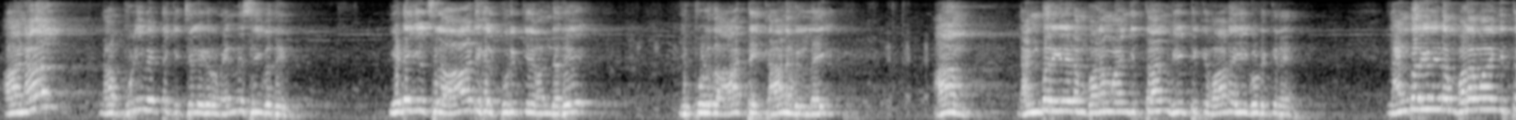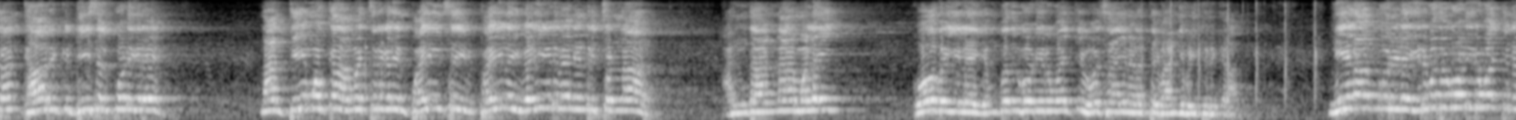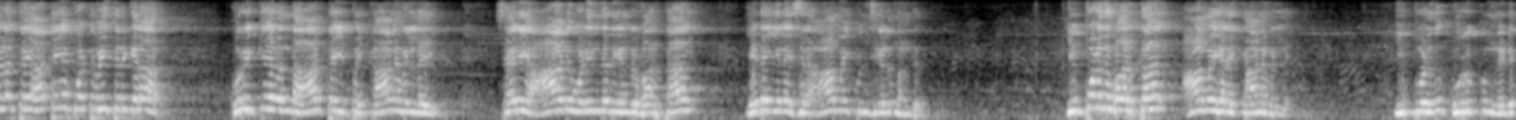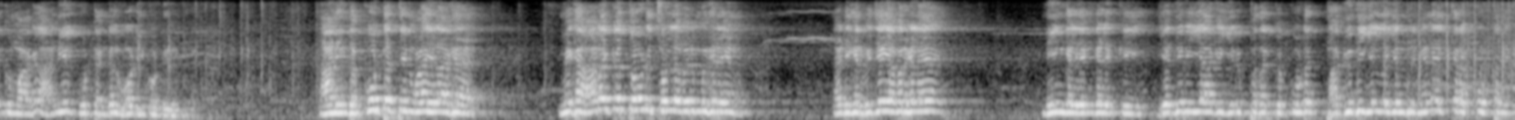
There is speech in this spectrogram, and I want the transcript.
ஆனால் நாம் புலிவேட்டைக்கு செல்கிறோம் என்ன செய்வது? இடையில் சில ஆடுகள் குறுக்கே வந்தது. இப்பொழுது ஆட்டை காணவில்லை. ஆம் நண்பர்களிடம் பணம் வாங்கித்தான் வீட்டுக்கு வாடகை கொடுக்கிறேன். நண்பர்களிடம் படம் வாங்கித்தான் காருக்கு டீசல் போடுகிறேன். நான் திமுக அமைச்சர்களின் பயில் செய்- பயிலை வெளியிடுவேன் என்று சொன்னார். அந்த அண்ணாமலை கோவையிலே எண்பது கோடி ரூபாய்க்கு விவசாய நிலத்தை வாங்கி வைத்திருக்கிறார். நீலாம்பூரிலே இருபது கோடி ரூபாய்க்கு நிலத்தை ஆட்டையே போட்டு வைத்திருக்கிறார். குறுக்கே வந்த ஆட்டை இப்ப காணவில்லை. சரி ஆடு ஒளிந்தது என்று பார்த்தால் இடையிலே சில ஆமை குஞ்சுகளும் வந்தது. இப்பொழுது பார்த்தால் ஆமைகளை காணவில்லை. இப்பொழுது குறுக்கும் நெடுக்குமாக அணில் கூட்டங்கள் ஓடிக்கொண்டிருக்கிறது. நான் இந்த கூட்டத்தின் வாயிலாக மிக அடக்கத்தோடு சொல்ல விரும்புகிறேன். நடிகர் விஜய் அவர்களே நீங்கள் எங்களுக்கு எதிரியாக இருப்பதற்கு கூட தகுதி இல்லை என்று நினைக்கிற கூட்டம்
